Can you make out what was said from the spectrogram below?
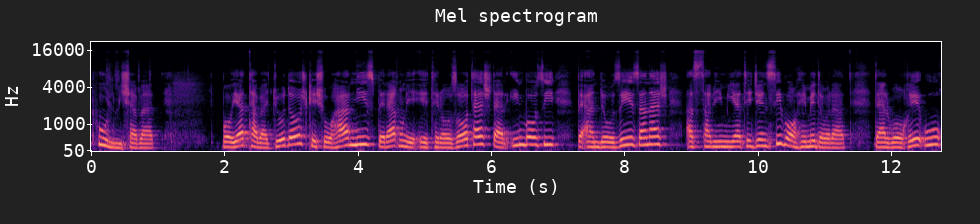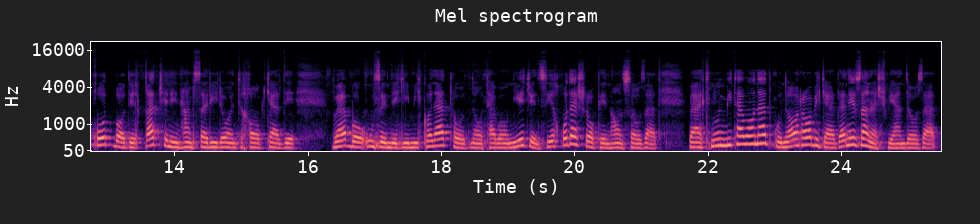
پول می شود باید توجه داشت که شوهر نیز به رغم اعتراضاتش در این بازی به اندازه زنش از صمیمیت جنسی واهمه دارد. در واقع او خود با دقت چنین همسری را انتخاب کرده و با او زندگی می کند تا ناتوانی جنسی خودش را پنهان سازد و اکنون می تواند گناه را به گردن زنش بیاندازد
